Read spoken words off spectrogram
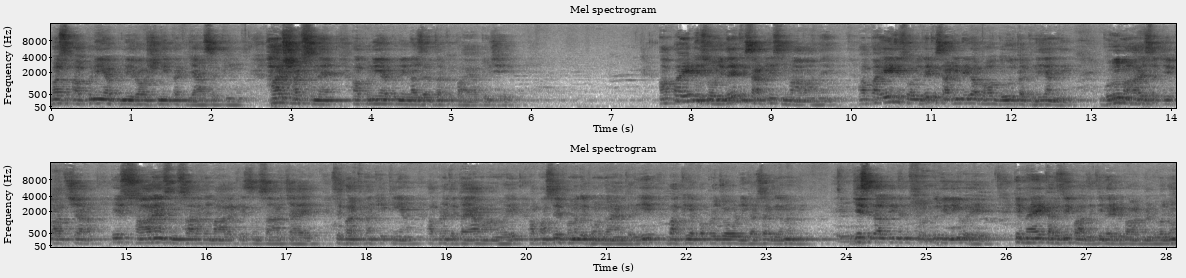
बस अपनी अपनी रोशनी तक जा सकी हर शख्स ने अपनी अपनी नजर तक पाया तुझे ਆਪਾਂ ਇਹ ਨਹੀਂ ਸੋਚਦੇ ਕਿ ਸਾਡੀਆਂ ਸੀਮਾਵਾਂ ਨੇ ਆਪਾਂ ਇਹ ਨਹੀਂ ਸੋਚਦੇ ਕਿ ਸਾਡੀ ਨਿਗਾਹ ਬਹੁਤ ਦੂਰ ਤੱਕ ਨਹੀਂ ਜਾਂਦੀ ਗੁਰੂ ਮਹਾਰਾਜ ਸੱਚੇ ਪਾਤਸ਼ਾਹ, ਇਹ ਸਾਰਿਆਂ ਸੰਸਾਰਾਂ ਦੇ ਮਾਲਕ, ਇਹ ਸੰਸਾਰ ਚਾਹੇ ਤੇ ਬਰਕਤਾਂ ਕੀਤੀਆਂ, ਆਪਣੇ ਤੇ ਦਇਆਵਾਨ ਹੋਏ, ਆਪਾਂ ਸਿਰਫ ਉਹਨਾਂ ਦੇ ਗੁਣ ਗਾਇਨ ਕਰੀਏ, ਬਾਕੀ ਆਪਾਂ ਪ੍ਰਚੋੜ ਨਹੀਂ ਕਰ ਸਕਦੇ ਉਹਨਾਂ ਦੀ। ਜਿਸ ਗੱਲ ਦੀ ਮੈਨੂੰ ਸੁਰਤ ਵੀ ਨਹੀਂ ਹੋਏ ਕਿ ਮੈਂ ਇਹ ਅਰਜ਼ੀ ਪਾ ਦਿੱਤੀ ਮੇਰੇ ਡਿਪਾਰਟਮੈਂਟ ਵੱਲੋਂ।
